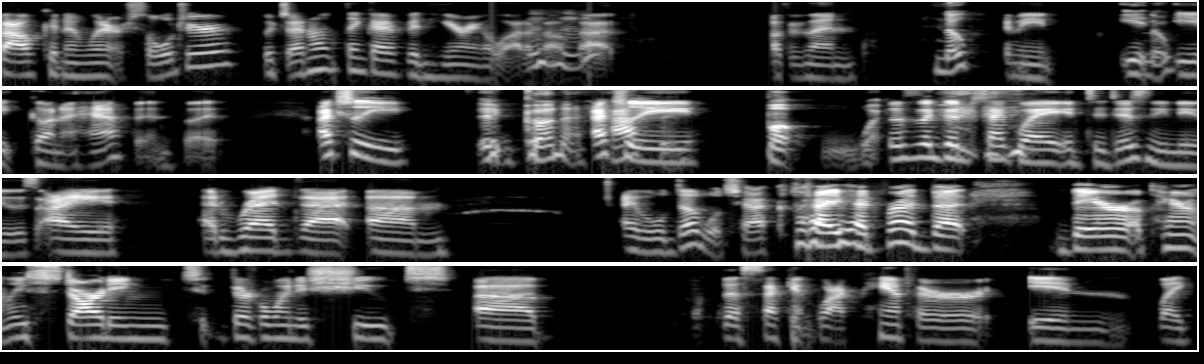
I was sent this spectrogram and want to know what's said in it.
Falcon and Winter Soldier, which I don't think I've been hearing a lot about Mhm. that. Other than nope, I mean, it Nope. it gonna happen, but actually it gonna actually happen. But when? this is a good segue into Disney news. I had read that um I will double check, but I had read that they're apparently starting to they're going to shoot uh the second Black Panther in like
